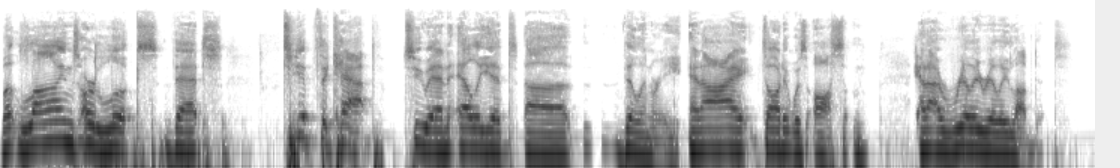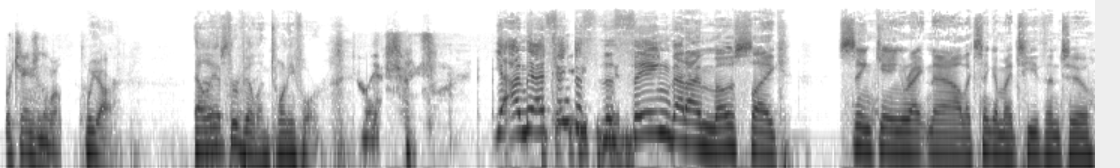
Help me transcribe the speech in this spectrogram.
but lines or looks that tip the cap to an Elliot uh, villainry. And I thought it was awesome. And I really, really loved it. We're changing the world We are. Elliot for villain 24. yeah, I mean, I think the the thing that I'm most like sinking right now, like sinking my teeth into.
